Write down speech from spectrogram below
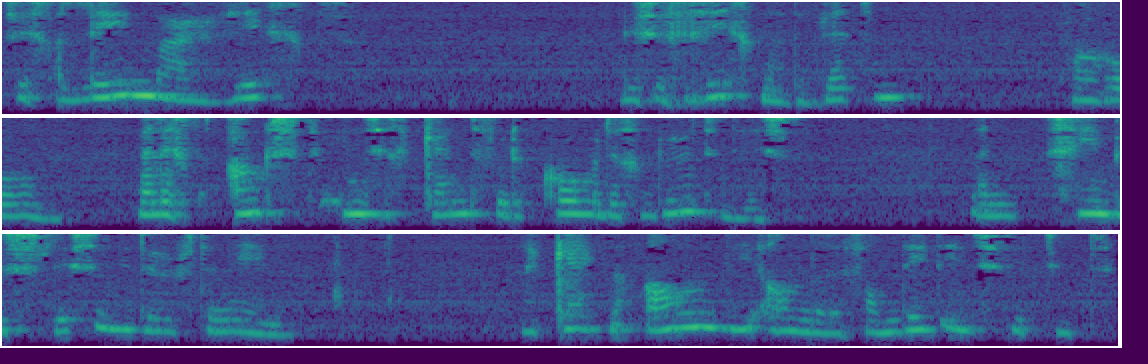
zich alleen maar richt, die zich richt naar de wetten van Rome, wellicht angst in zich kent voor de komende gebeurtenissen en geen beslissingen durft te nemen. En kijk naar al die anderen van dit instituut,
